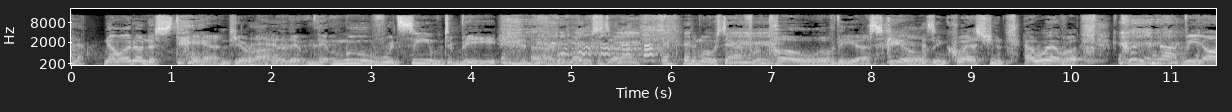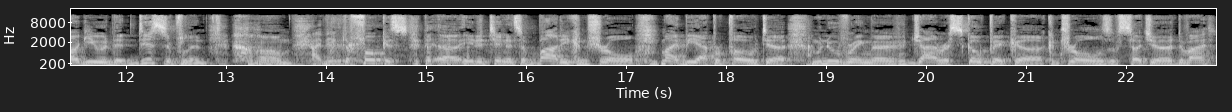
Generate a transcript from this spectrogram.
Now, I, now I'd understand, Your Honor, that, that move would seem to be uh, the most uh, the most apropos of the uh, skills in question. However, could it not be argued that discipline, um, with the focus uh, in attendance of body control, might be apropos to maneuvering the gyroscopic uh, controls of such a device?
